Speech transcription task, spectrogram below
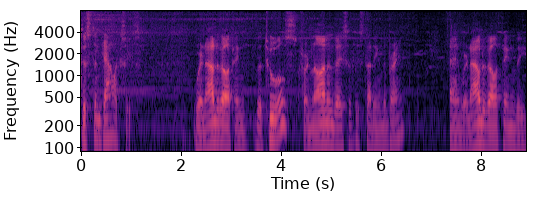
distant galaxies. We're now developing the tools for non invasively studying the brain, and we're now developing the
